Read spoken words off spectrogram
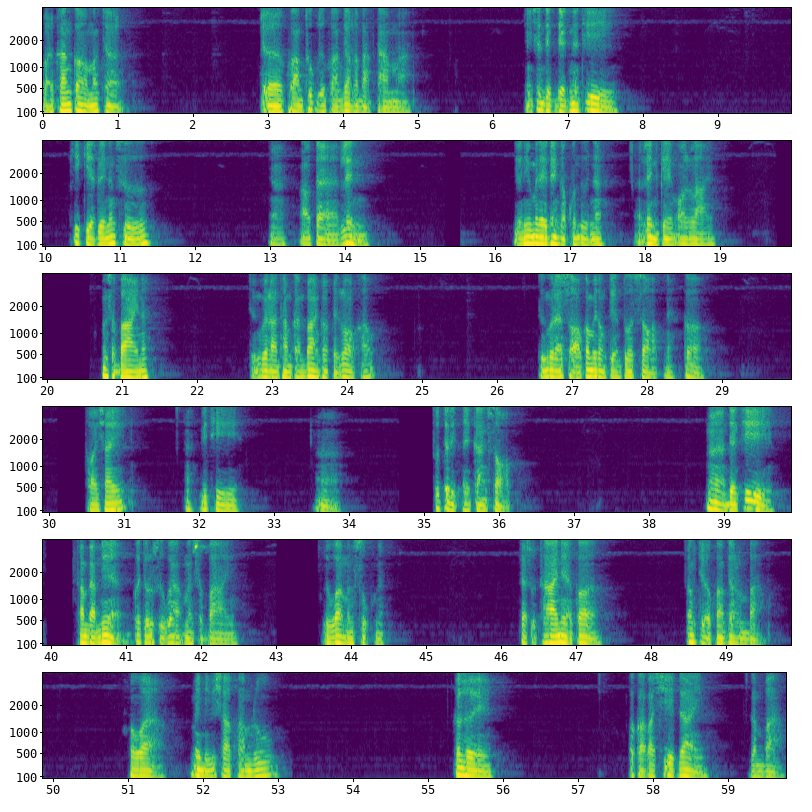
บ่อยครั้งก็มักจะ เจอความทุกข์หรือความยากลำบากตามมา อย่างเช่นเด็ก ๆ เนี่ยที่ขี้เกียจเรียนหนังสือนะเอาแต่เล่น เดี๋ยวนี้ไม่ได้เล่นกับคนอื่นนะ เล่นเกมออนไลน์ มันสบายนะ ถึงเวลาทำการบ้านก็ไปลอกเขา ถึงเวลาสอบก็ไม่ต้องเตรียมตัวสอบนะก็คอยใช้วิธีทุจริตในการสอบเด็กที่ทำแบบนี้ก็จะรู้สึกว่ามันสบาย หรือว่ามันสุขนะแต่สุดท้ายเนี่ยก็ต้องเจอความยากลำบาก เพราะว่าไม่มีวิชาความรู้ ก็เลย ประกอบอาชีพได้ลำบาก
